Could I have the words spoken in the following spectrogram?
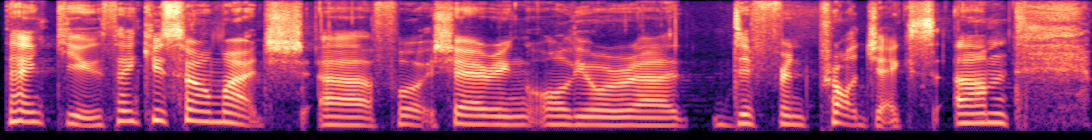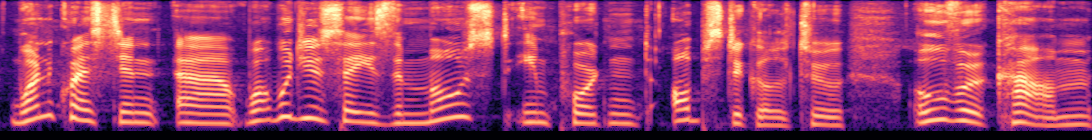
Thank you. Thank you so much uh, for sharing all your uh, different projects. Um, one question, uh, what would you say is the most important obstacle to overcome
